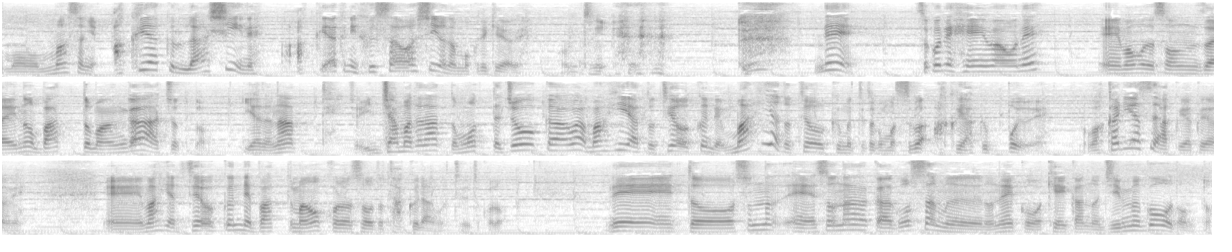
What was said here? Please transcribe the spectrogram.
もうまさに悪役らしいね。悪役にふさわしいような目的だよね。本当に。でそこで平和をね、えー、守る存在のバットマンがちょっと嫌だなって。ちょ邪魔だなと思ったジョーカーはマフィアと手を組んでマフィアと手を組むってとこもすごい悪役っぽいよね。分かりやすい悪役だよね、えー、マフィアと手を組んでバットマンを殺そうと企むというところ。で、えっと、そんな、えー、そんな中、ゴッサムのね、こう、警官のジム・ゴードンと、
